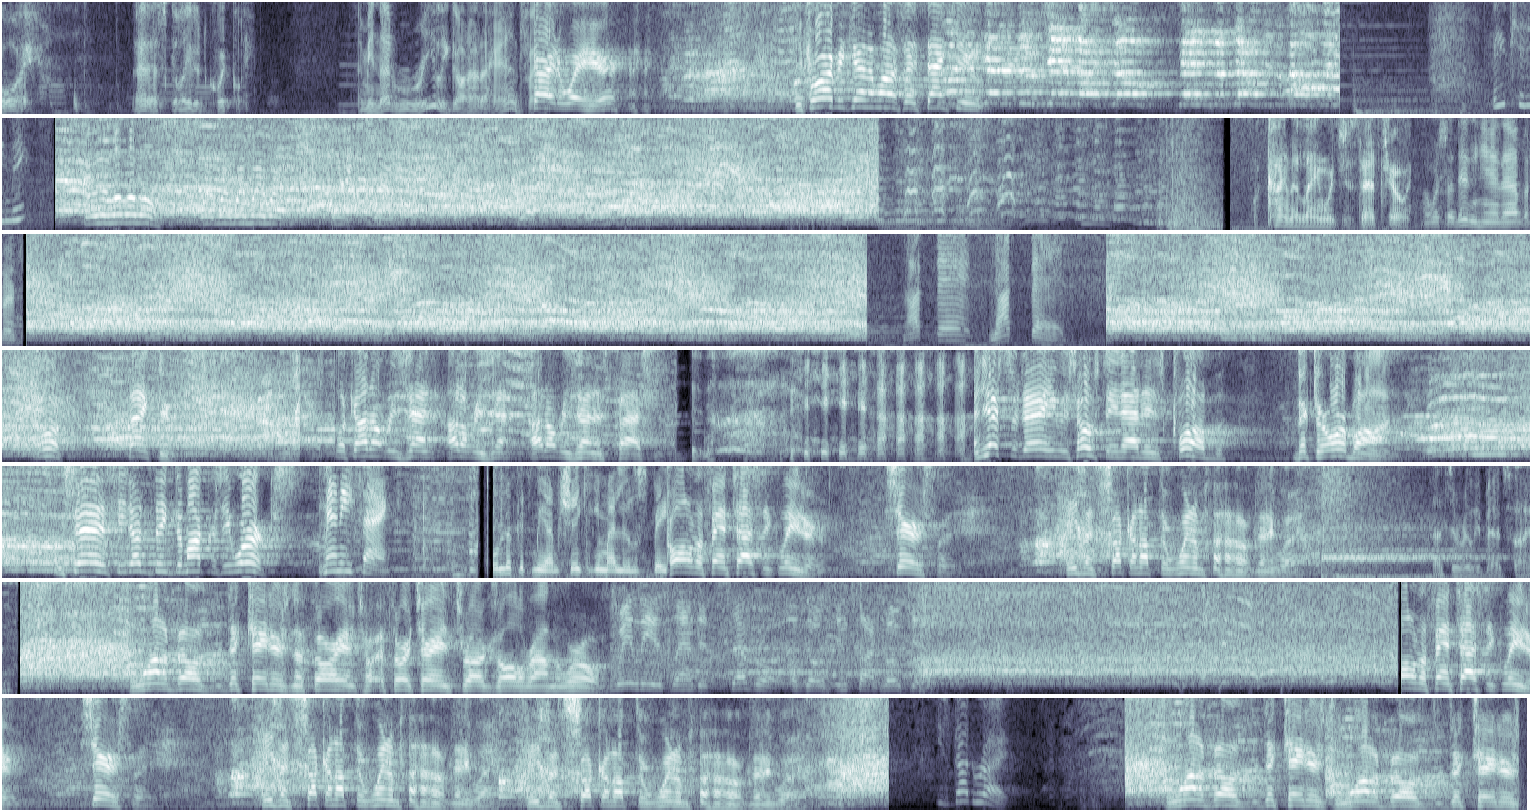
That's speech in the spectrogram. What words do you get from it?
Boy, that escalated quickly. I mean, that really got out of hand fast. Carried away here. Before I begin, I want to say thank you. Are you kidding me? Whoa, whoa, whoa, whoa. Kind of language is that, Joey? I wish I didn't hear that, but I. Not bad, not bad. Look, thank you. Look, I don't resent, I don't resent, I don't resent his passion. and yesterday he was hosting at his club Viktor Orban, who says he doesn't think democracy works. Many thanks. Oh, look at me. I'm shaking in my little space. Call him a fantastic leader. Seriously. He's been sucking up to win him. anyway. That's a really bad sign. We want to build dictators and authoritarian, authoritarian thugs all around the world. Whaley has landed several of those inside low kicks. Call him a fantastic leader. Seriously. He's been sucking up to win him. anyway. He's been sucking up to win him. anyway. Is that right? We want to build dictators. We want to build dictators.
